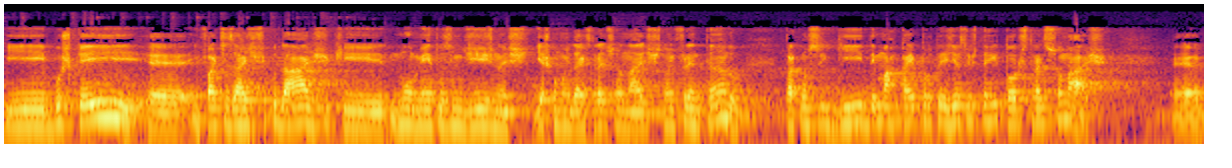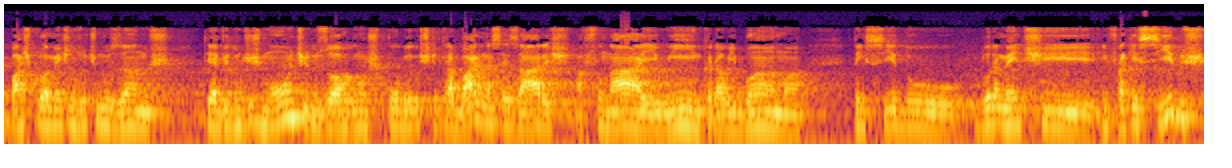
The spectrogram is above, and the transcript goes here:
E busquei é, enfatizar as dificuldades que, no momento, os indígenas e as comunidades tradicionais estão enfrentando para conseguir demarcar e proteger seus territórios tradicionais. É, particularmente nos últimos anos, tem havido um desmonte dos órgãos públicos que trabalham nessas áreas, a FUNAI, o INCRA, o IBAMA, têm sido duramente enfraquecidos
